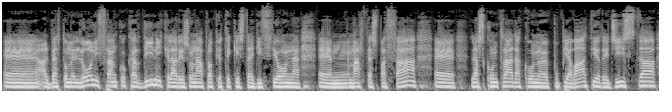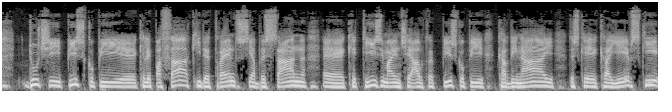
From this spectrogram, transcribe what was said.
Alberto Melloni, Franco Cardini che l'ha resona proprio te questa edizione eh, martes passà, eh, la scontrada con Pupi Avati, il regista, duci episcopi eh, che le passà, chi de Trent, sia Bressan, eh, che Tisi, ma anche altri episcopi, cardinali, desche Krajewski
